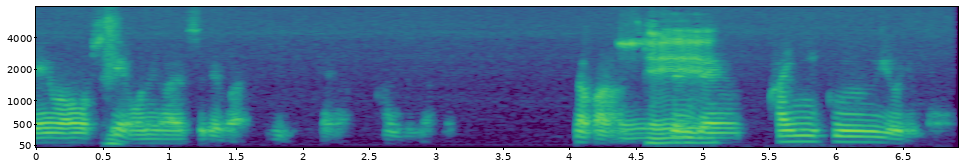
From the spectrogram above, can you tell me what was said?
電話をしてお願いすればいいみたいな感じになって。だから、全へ然買いに行くよりも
